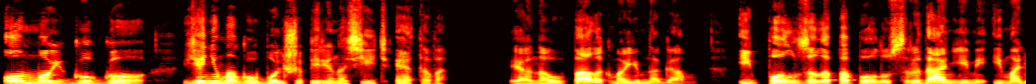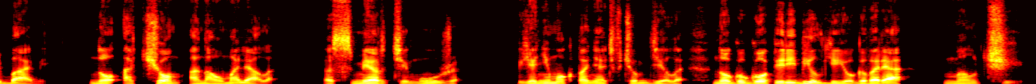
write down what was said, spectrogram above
О, мой Гуго, я не могу больше переносить этого. И она упала к моим ногам и ползала по полу с рыданиями и мольбами. Но о чем она умоляла? О смерти мужа? Я не мог понять, в чем дело, но Гуго перебил ее, говоря, «Молчи,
